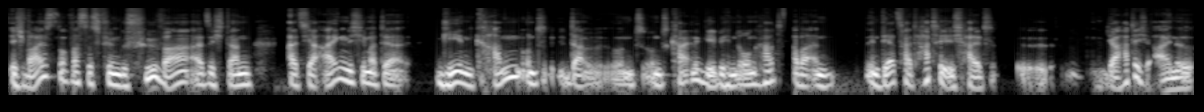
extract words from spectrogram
ich weiß noch, was das für ein Gefühl war, als ich dann, als ja eigentlich jemand, der gehen kann und, da, und, und keine Gehbehinderung hat, aber an, in der Zeit hatte ich halt ja, hatte ich eine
